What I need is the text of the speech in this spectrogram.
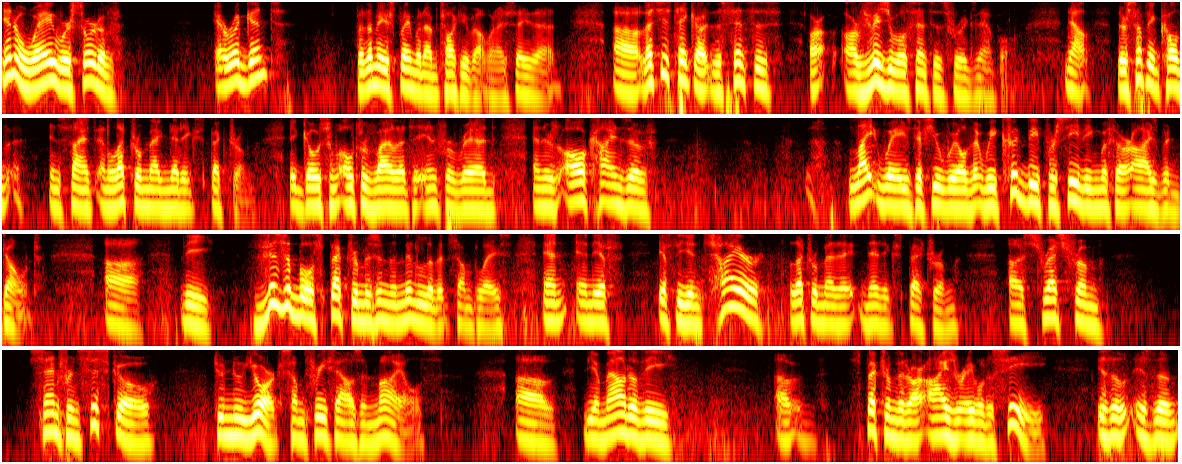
in a way, we're sort of arrogant, but let me explain what I'm talking about when I say that. Uh, let's just take our, the senses, our, our visual senses, for example. Now, there's something called in science an electromagnetic spectrum. It goes from ultraviolet to infrared, and there's all kinds of light waves, if you will, that we could be perceiving with our eyes but don't. Uh, the visible spectrum is in the middle of it someplace, and, and if, if the entire electromagnetic spectrum uh, stretched from San Francisco to New York, some 3,000 miles, uh, the amount of the uh, spectrum that our eyes are able to see is the, is the,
